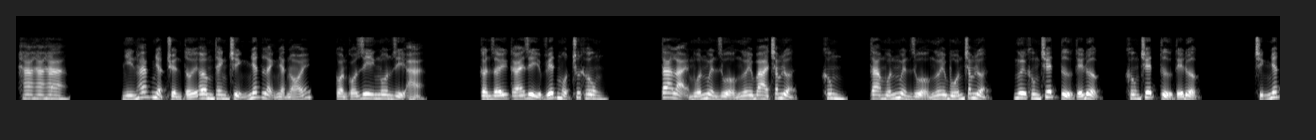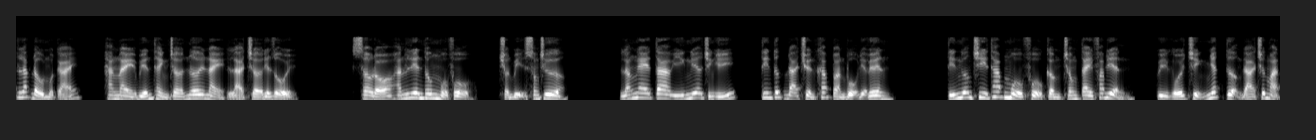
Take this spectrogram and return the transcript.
Ha ha ha. Nhìn Hắc Nhật truyền tới âm thanh Trịnh Nhất lạnh nhạt nói, còn có gì ngôn gì hả? Cần giấy cái gì viết một chút không? Ta lại muốn nguyền rủa ngươi ba trăm lượt, không, ta muốn nguyền rủa ngươi bốn trăm lượt, ngươi không chết tử tế được, không chết tử tế được. Trịnh Nhất lắc đầu một cái, hàng này biến thành chờ nơi này là chờ điên rồi. Sau đó hắn liên thông mổ phổ, chuẩn bị xong chưa? Lắng nghe ta ý nghĩa chính ý, tin tức đã truyền khắp toàn bộ địa uyên. Tín ngưỡng chi tháp mổ phổ cầm trong tay pháp điện, quỳ gối Trịnh Nhất tượng đá trước mặt.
